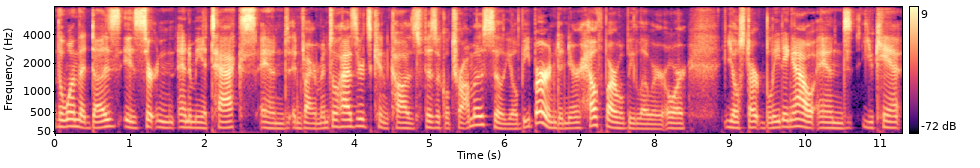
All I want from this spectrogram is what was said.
The one that does is certain enemy attacks and environmental hazards can cause physical traumas. So you'll be burned and your health bar will be lower, or you'll start bleeding out and you can't,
